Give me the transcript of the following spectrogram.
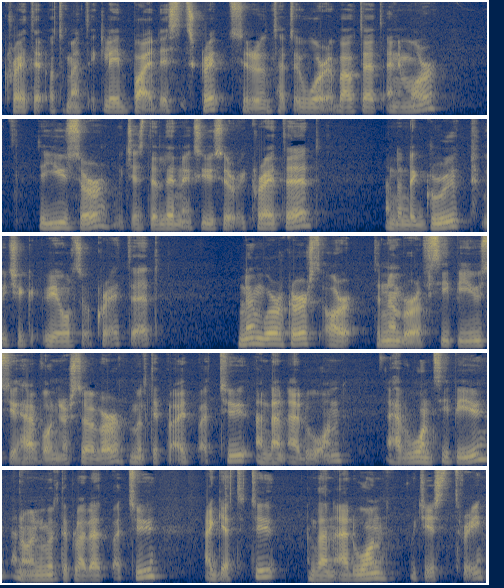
created automatically by this script, so you don't have to worry about that anymore. The user, which is the Linux user we created, and then the group, which we also created. Num workers are the number of CPUs you have on your server multiplied by 2 and then add 1. I have 1 CPU and when I multiply that by 2 I get 2 and then add 1 which is 3.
